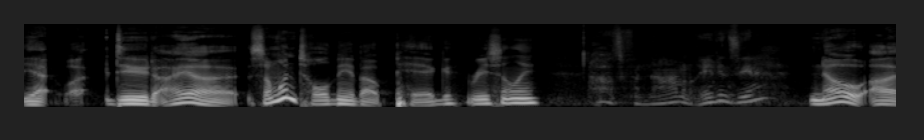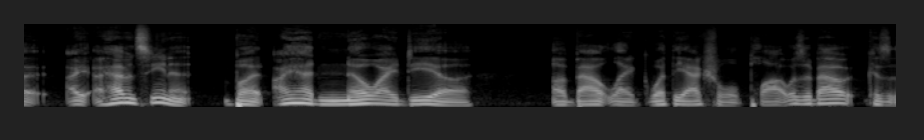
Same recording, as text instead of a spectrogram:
Yeah, dude. I uh, someone told me about Pig recently. Oh, it's phenomenal. You haven't seen it? No, uh, I I haven't seen it, but I had no idea about like what the actual plot was about because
